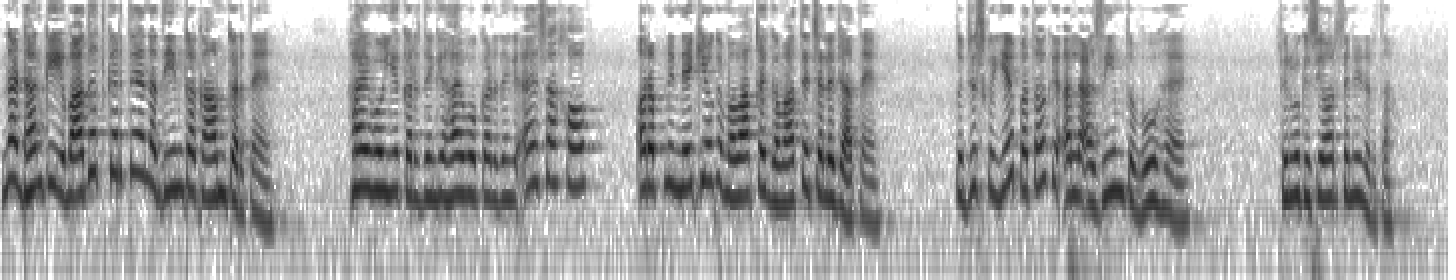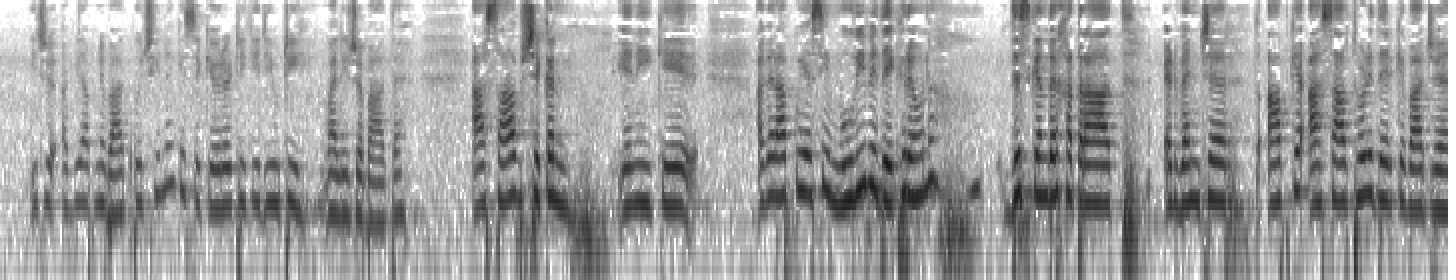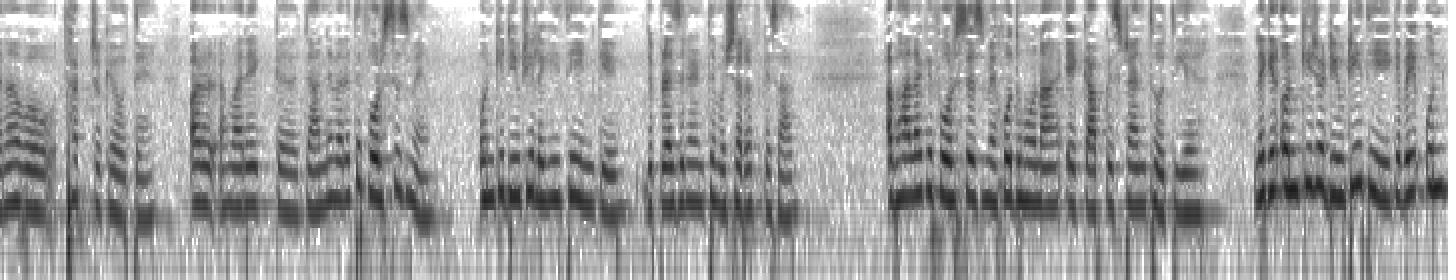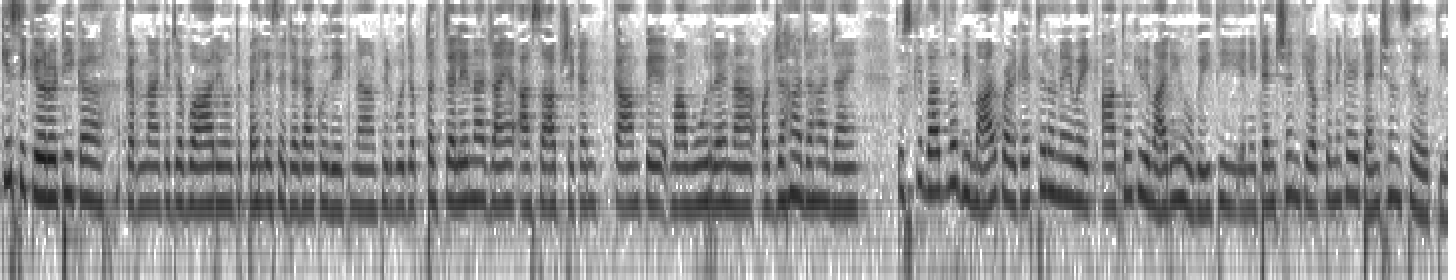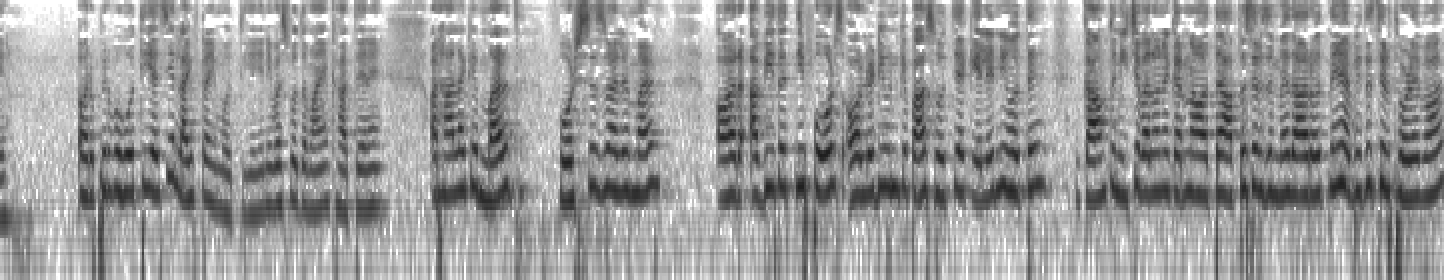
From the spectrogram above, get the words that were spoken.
نہ ڈھنگ کی عبادت کرتے ہیں، نہ دین کا کام کرتے ہیں۔ ہائے وہ یہ کر دیں گے، ہائے وہ کر دیں گے۔ ایسا خوف۔ اور اپنی نیکیوں کے مواقع گنواتے چلے جاتے ہیں۔ تو جس کو یہ پتا ہو کہ العظیم تو وہ ہے، پھر وہ کسی اور سے نہیں ڈرتا۔ یہ جو ابھی آپ نے بات پوچھی نا کہ سیکیورٹی کی ڈیوٹی والی جو بات ہے آساب شکن یعنی کہ اگر آپ کوئی ایسی مووی بھی دیکھ رہے ہو نا، جس کے اندر خطرات ایڈونچر تو آپ کے آساب تھوڑی دیر کے بعد جو ہے نا وہ تھک چکے ہوتے ہیں۔ اور ہمارے ایک جاننے والے تھے فورسز میں، ان کی ڈیوٹی لگی تھی ان کے، جو پریزیڈنٹ تھے مشرف کے ساتھ۔ اب حالانکہ فورسز میں خود ہونا ایک آپ کی اسٹرینتھ ہوتی ہے، لیکن ان کی جو ڈیوٹی تھی کہ بھئی ان کی سیکیورٹی کا کرنا کہ جب وہ آ رہے ہوں تو پہلے سے جگہ کو دیکھنا، پھر وہ جب تک چلے نہ جائیں آساب شکن کام پہ معمور رہنا اور جہاں جہاں جائیں، تو اس کے بعد وہ بیمار پڑ گئے تھے انہیں وہ ایک آنتوں کی بیماری ہو گئی تھی یعنی ٹینشن کی، ڈاکٹر نے کہا یہ ٹینشن سے ہوتی ہے۔ اور پھر وہ ہوتی ایسی ہے لائف ٹائم ہوتی ہے یعنی بس وہ دوائیں کھاتے رہیں۔ اور حالانکہ مرد فورسز والے مرد اور ابھی تو اتنی فورس آلریڈی ان کے پاس ہوتی ہے اکیلے نہیں ہوتے۔ کام تو نیچے والوں نے کرنا ہوتا ہے آپ تو صرف ذمہ دار ہوتے ہیں ابھی تو صرف تھوڑے بہت۔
